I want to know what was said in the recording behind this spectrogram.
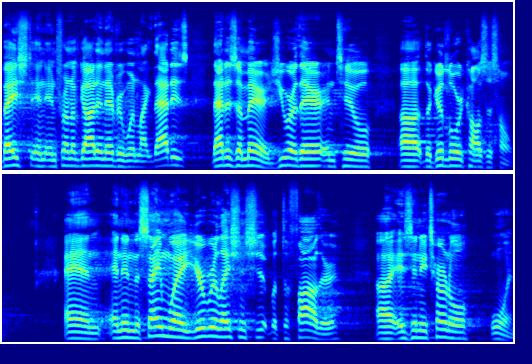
based in, in front of God and everyone, like that is, that is a marriage. You are there until uh, the good Lord calls us home. And, and in the same way, your relationship with the Father uh, is an eternal one.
